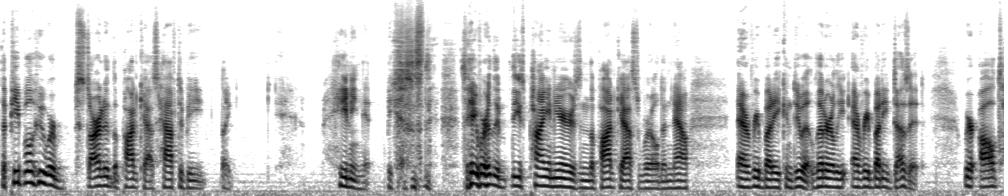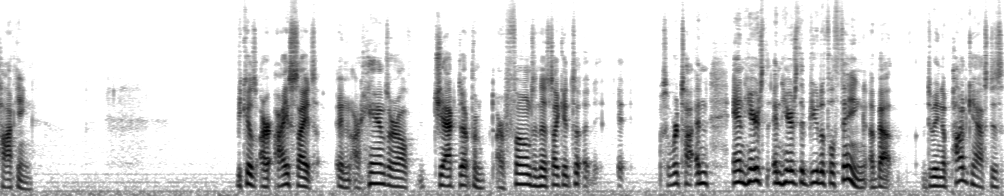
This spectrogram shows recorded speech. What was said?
The people who were started the podcast have to be like hating it because they were the, these pioneers in the podcast world and now everybody can do it. Literally everybody does it. We're all talking because our eyesight and our hands are all jacked up from our phones, and it's like it's. Uh, it, so we're talking, and, and here's and here's the beautiful thing about doing a podcast is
